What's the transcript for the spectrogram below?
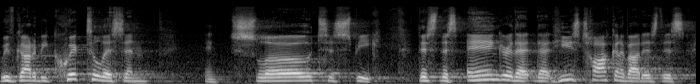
We've got to be quick to listen and slow to speak. This, this anger that, that he's talking about is this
